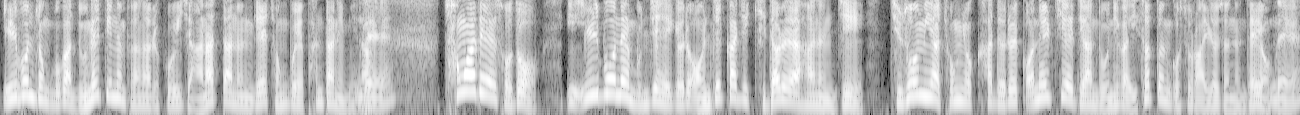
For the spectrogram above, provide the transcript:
일본 정부가 눈에 띄는 변화를 보이지 않았다는 게 정부의 판단입니다. 네. 청와대에서도 이 일본의 문제 해결을 언제까지 기다려야 하는지 지소미아 종료 카드를 꺼낼지에 대한 논의가 있었던 것으로 알려졌는데요. 네.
